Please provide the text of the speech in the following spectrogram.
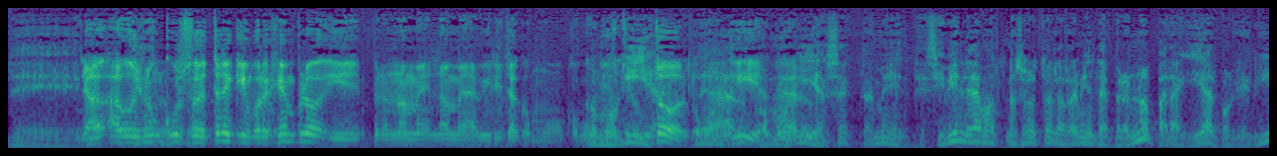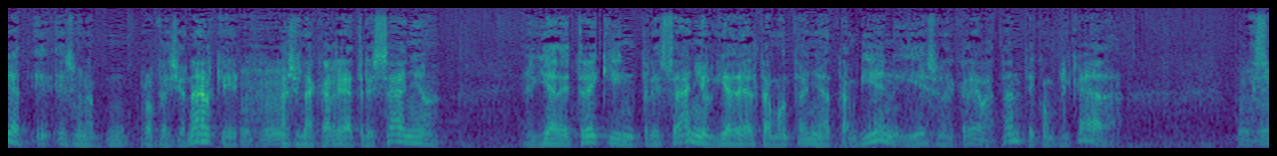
de Hago yo un de curso de trekking, por ejemplo, y pero no me, no me habilita como, como, como un guía, instructor, como claro, guía, como claro. guía, exactamente. Si bien le damos nosotros toda la herramienta, pero no para guiar, porque el guía es una- un profesional que hace una carrera tres años, el guía de trekking tres años, el guía de alta montaña también, y es una carrera bastante complicada. Es-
